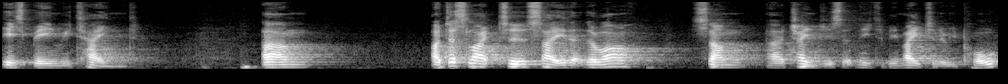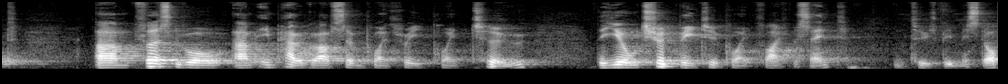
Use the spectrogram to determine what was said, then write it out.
is being retained. Um, I'd just like to say that there are some uh, changes that need to be made to the report. Um, first of all, um, in paragraph 7.3.2, the yield should be 2.5%, and two's been missed off.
